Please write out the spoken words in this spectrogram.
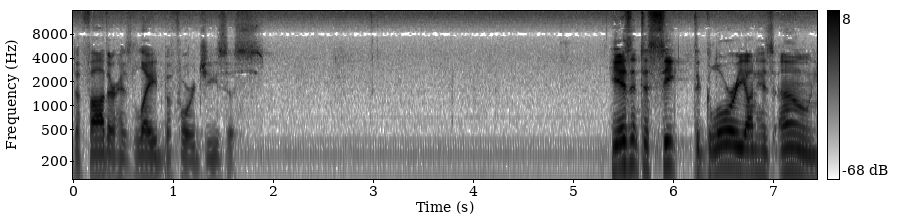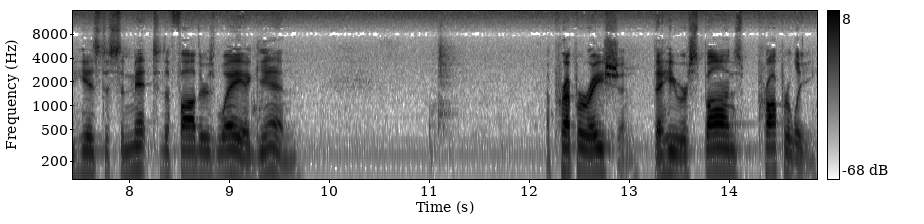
the Father has laid before Jesus. He isn't to seek the glory on his own, he is to submit to the Father's way again. A preparation that he responds properly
